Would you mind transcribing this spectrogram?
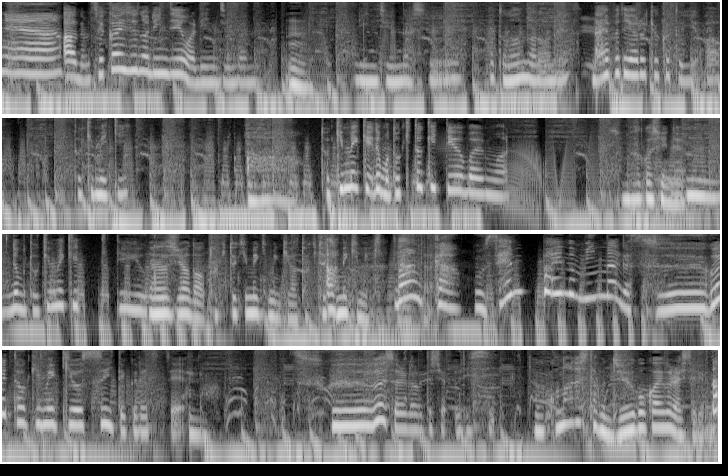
ねあでも世界中の隣人は隣人だね。えうん。隣人だし。あとなんだろうね。ライブでやる曲といえばときめき。あときめき。でも時々っていう場合もある。あ難しいね。うん。でもときめきっていうか。私やだ。時々メキメキは時々メキメキってなんかもう先輩のみんながすごいときめきを好いてくれてて。うんすごいそれが私は嬉しい。なんかこの話多分15回ぐらいしてるよね。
